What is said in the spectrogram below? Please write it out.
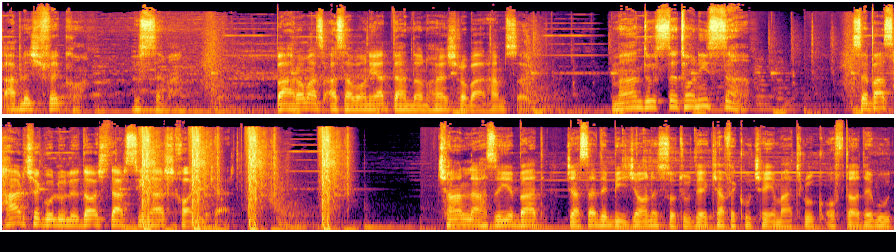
قبلش فکر کن دوست من. بهرام از عصبانیت دندانهایش را برهم سایید من دوست تو نیستم. سپس هرچه گلوله داشت در سینهش خالی کرد. چند لحظه بعد جسد بیجان ستوده کف کوچه متروک افتاده بود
